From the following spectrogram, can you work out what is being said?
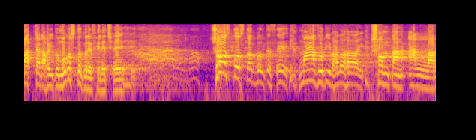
বাচ্চাটা হয়তো মুখস্থ করে ফেলেছে। সমস্ত ওস্তাদ বলতেছে, মা যদি ভালো হয়, সন্তান আল্লাহর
